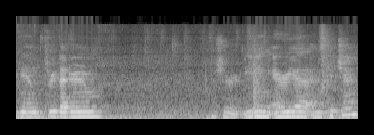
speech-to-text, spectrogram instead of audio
Again, three bedroom. There's your eating area and kitchen.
